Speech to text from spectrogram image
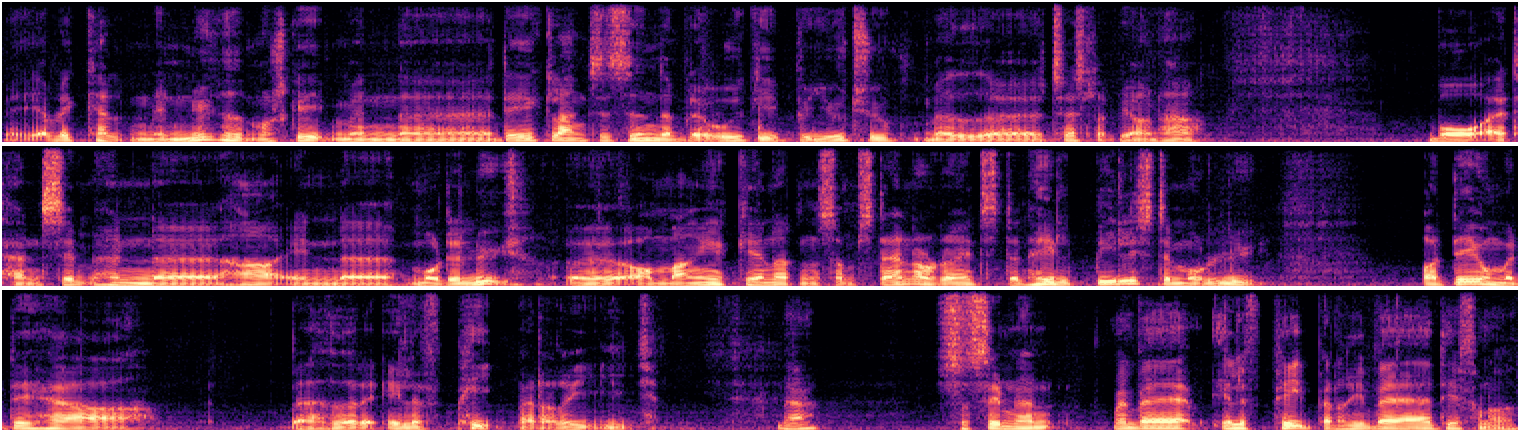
jeg vil ikke kalde den en nyhed måske, men øh, det er ikke lang tid siden, den blev udgivet på YouTube med øh, Tesla Bjørn her, hvor at han simpelthen øh, har en øh, Model Y, øh, og mange kender den som Standard Range, den helt billigste Model Y, og det er jo med det her, hvad hedder det, LFP-batteri i. Ja. Så simpelthen, Men hvad er LFP-batteri? Hvad er det for noget?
